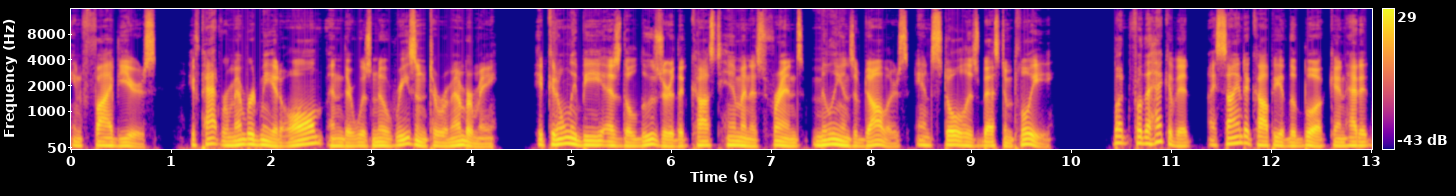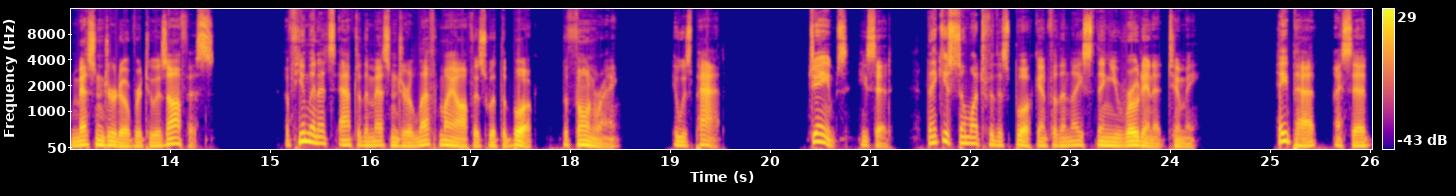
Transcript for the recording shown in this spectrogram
in five years. If Pat remembered me at all, and there was no reason to remember me, it could only be as the loser that cost him and his friends millions of dollars and stole his best employee. But for the heck of it, I signed a copy of the book and had it messengered over to his office. A few minutes after the messenger left my office with the book, the phone rang. It was Pat. James, he said, thank you so much for this book and for the nice thing you wrote in it to me. Hey, Pat, I said,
